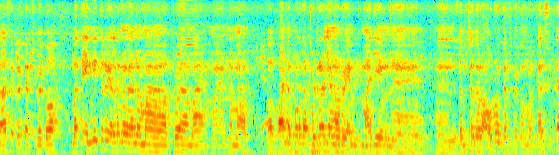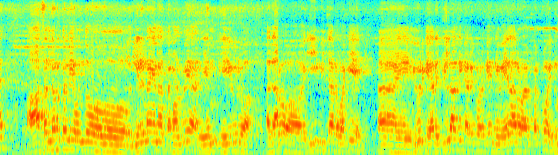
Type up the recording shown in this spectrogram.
ಶಾಸಕರು ಕರೆಸಬೇಕು, ಮತ್ತೆ ಇನ್ನಿತರು ಎಲ್ಲರೂ ನಮ್ಮ ನಮ್ಮ ಪಾಂಡವಪುರದ ಪುಟ್ಟರಾಜಣ್ಣವರು ಎಂ, ಮಾಜಿ ಸಂಸದರು ಅವರು ಕರೆಸಬೇಕು ಅಂತ ಕರೆಸಿದ್ದೆ. ಆ ಸಂದರ್ಭದಲ್ಲಿ ಒಂದು ನಿರ್ಣಯನ ತಗೊಂಡ್ವಿ. ಎಂ, ಇವರು ಅದಾರು, ಈ ವಿಚಾರವಾಗಿ ಇವ್ರಿಗೆ ಯಾರು ಜಿಲ್ಲಾಧಿಕಾರಿಗಳಿಗೆ ನೀವು ಏನಾರು ಆಗಬೇಕು, ಇದು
